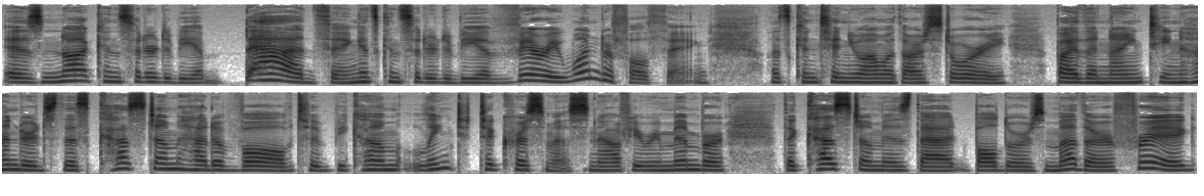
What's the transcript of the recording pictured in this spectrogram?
is not considered to be a bad thing. It's considered to be a very wonderful thing. Let's continue on with our story. By the 1900s, this custom had evolved to become linked to Christmas. Now, if you remember, the custom is that Baldur's mother, Frigg,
